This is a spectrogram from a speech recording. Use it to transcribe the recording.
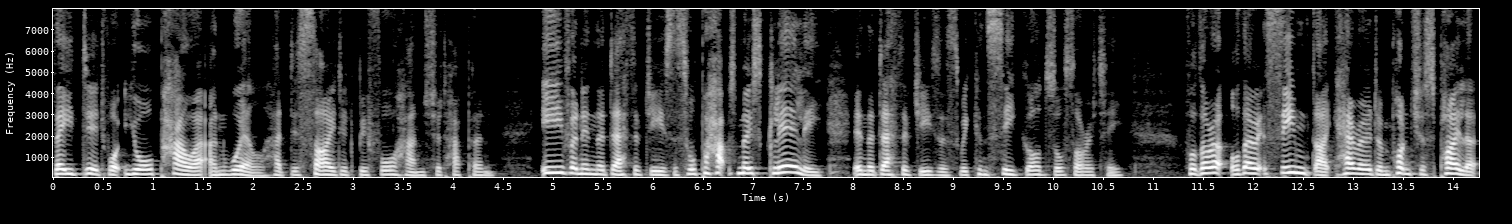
They did what your power and will had decided beforehand should happen. Even in the death of Jesus, or perhaps most clearly in the death of Jesus, we can see God's authority. For although it seemed like Herod and Pontius Pilate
